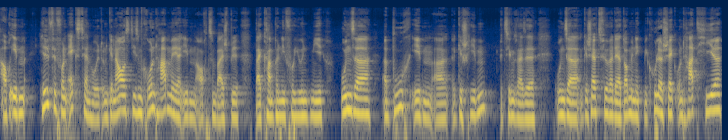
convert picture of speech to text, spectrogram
auch eben Hilfe von extern holt. Und genau aus diesem Grund haben wir ja eben auch zum Beispiel bei Company for You and Me unser äh, Buch eben äh, geschrieben. Beziehungsweise unser Geschäftsführer, der Dominik Mikulaschek, und hat hier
